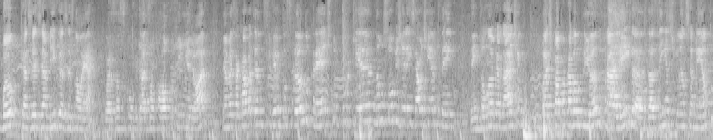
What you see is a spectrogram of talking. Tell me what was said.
banco, que às vezes é amigo e às vezes não é. Agora os nossos convidados vão falar um pouquinho melhor, né? mas acaba tendo que se ver buscando crédito porque não soube gerenciar o dinheiro que tem. Então, na verdade, o bate-papo acaba ampliando para além da- das linhas de financiamento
